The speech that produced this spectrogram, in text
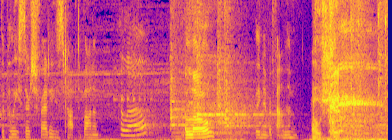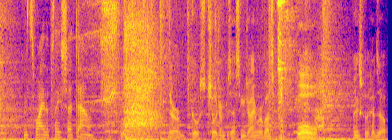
The police searched Freddy's top to bottom. Hello? Hello? They never found them. Oh shit. That's why the place shut down. There are ghost children possessing giant robots. Whoa. Thanks for the heads up.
